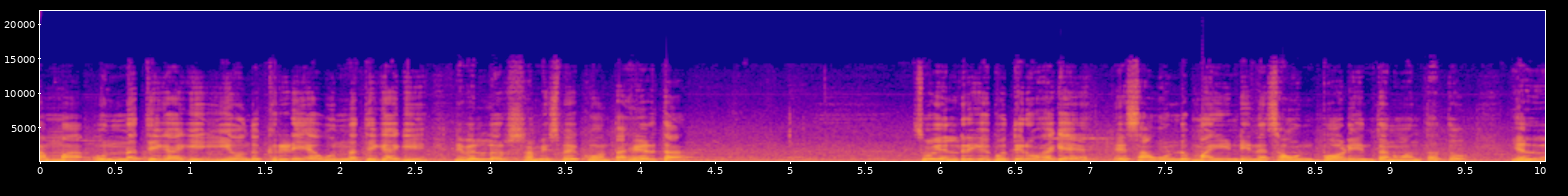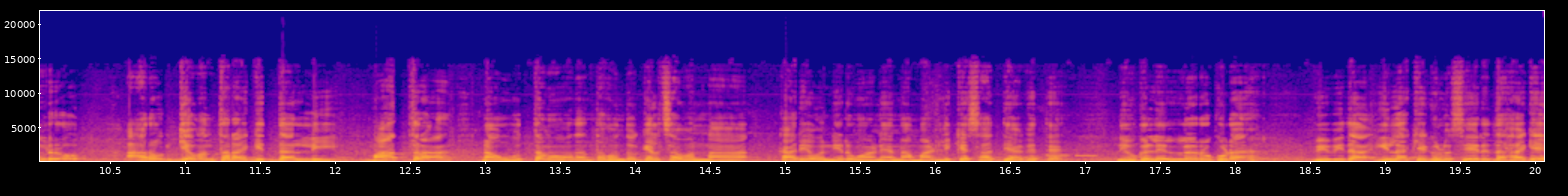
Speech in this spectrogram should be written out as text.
ನಮ್ಮ ಉನ್ನತಿಗಾಗಿ, ಈ ಒಂದು ಕ್ರೀಡೆಯ ಉನ್ನತಿಗಾಗಿ ನೀವೆಲ್ಲರೂ ಶ್ರಮಿಸಬೇಕು ಅಂತ ಹೇಳ್ತಾ ಸೊ ಎಲ್ಲರಿಗೆ ಗೊತ್ತಿರೋ ಹಾಗೆ a sound mind in a sound body ಅಂತ ಅನ್ನುವಂಥದ್ದು. ಎಲ್ಲರೂ ಆರೋಗ್ಯವಂತರಾಗಿದ್ದಲ್ಲಿ ಮಾತ್ರ ನಾವು ಉತ್ತಮವಾದಂಥ ಒಂದು ಕೆಲಸವನ್ನು ಕಾರ್ಯ ನಿರ್ವಹಣೆಯನ್ನು ಮಾಡಲಿಕ್ಕೆ ಸಾಧ್ಯ ಆಗುತ್ತೆ. ನೀವುಗಳೆಲ್ಲರೂ ಕೂಡ ವಿವಿಧ ಇಲಾಖೆಗಳು ಸೇರಿದ ಹಾಗೆ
